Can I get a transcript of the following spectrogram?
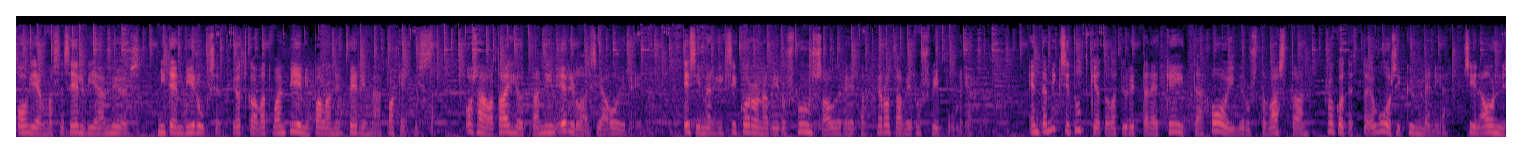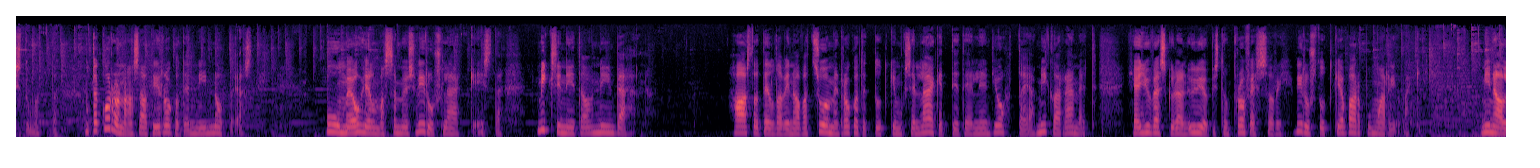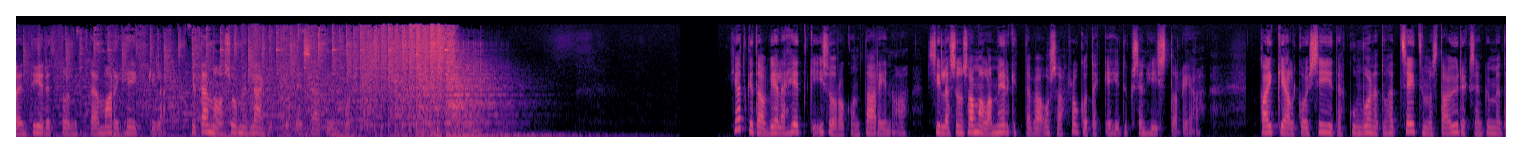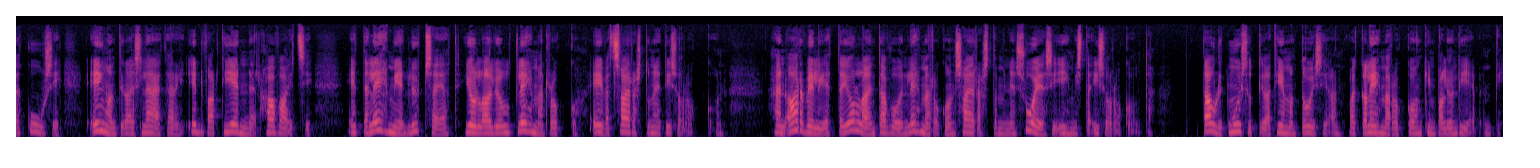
Ohjelmassa selviää myös, miten virukset, jotka ovat vain pieni palanen perimää paketissa, osaavat aiheuttaa niin erilaisia oireita, esimerkiksi koronavirus flunssaoireita ja rotavirusvipulia. Entä miksi tutkijat ovat yrittäneet kehittää HIV-virusta vastaan rokotetta jo vuosikymmeniä, siinä onnistumatta, mutta koronaan saatiin rokote niin nopeasti? Puhumme ohjelmassa myös viruslääkkeistä. Miksi niitä on niin vähän? Haastateltavina ovat Suomen rokotetutkimuksen lääketieteellinen johtaja Mika Rämet ja Jyväskylän yliopiston professori, virustutkija Varpu Marjomäki. Minä olen tiedetoimittaja Mari Heikkilä ja tämä on Suomen lääketieteen säätiön podcast. Jatketaan vielä hetki isorokon tarinaa, sillä se on samalla merkittävä osa rokotekehityksen historiaa – kaikki alkoi siitä, kun vuonna 1796 englantilaislääkäri Edward Jenner havaitsi, että lehmien lypsäjät, joilla oli ollut lehmänrokko, eivät sairastuneet isorokkoon. Hän arveli, että jollain tavoin lehmärokon sairastaminen suojasi ihmistä isorokolta. Taudit muistuttivat hieman toisiaan, vaikka lehmärokko onkin paljon lievempi.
